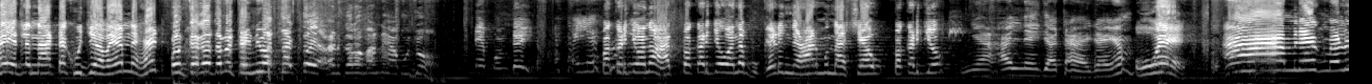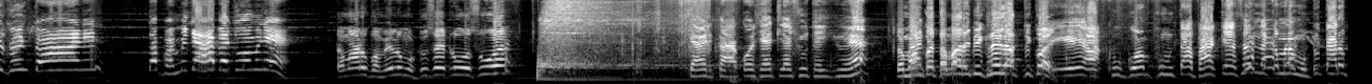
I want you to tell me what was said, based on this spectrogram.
થઈ એટલે નાટક ઉજે હવે એમ ને હેડ. પણ કાકા તમે કઈની વાત નાખતો હેરાન કરવા મને આવું જો પકડજો એનો હાથ પકડજો અને ભૂગેડી નિહાળ હું નાસી આવું. પકડજો. હાલ નહીં જતા હે એમ? ઓએ આમને એક મેલું છું તો આની તો ભમી જા હા બાજુ અમને. તમારું ભમેલું મોટું છે એટલું ઓછું હોય? ચાર કાકો છે એટલે શું થઈ ગયું હે? તો કોઈ તમારી બીક નહીં લાગતી કોઈ? એ આખું ગોમ ફૂમતા ભાગે છે ને હમણાં મોટું તારું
